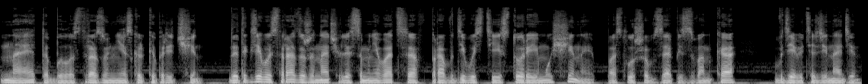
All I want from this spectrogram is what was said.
на это было сразу несколько причин. Детективы сразу же начали сомневаться в правдивости истории мужчины, послушав запись звонка в 911.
